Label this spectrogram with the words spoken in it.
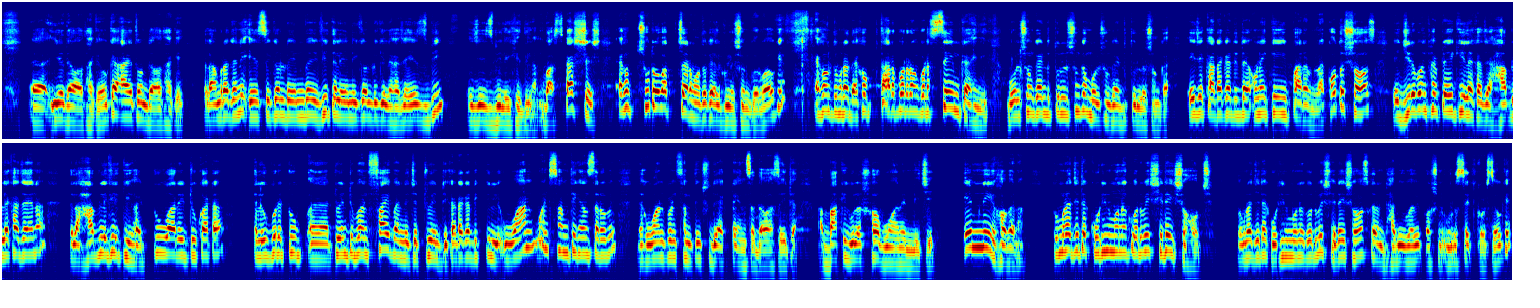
ইয়ে দেওয়া থাকে, ওকে? আয়তন দেওয়া থাকে। তাহলে আমরা জানি S equal to N by V তাহলে এন ইকাল টু কি লেখা যায়? এস বি এই যে এস বি লিখে দিলাম। বাস, কাজ শেষ। এখন ছোট বাচ্চার মতো ক্যালকুলেশন করব, ওকে? এখন তোমরা দেখো তারপর অঙ্কটা সেম কাহিনী। মূল সংখ্যা ইন্টু তুল্য সংখ্যা, মূল সংখ্যা ইন্টু তুল্য সংখ্যা। এই যে কাটাকাটিটা অনেকেই পারে না। কত সহজ? এই জিরো পয়েন্ট ফাইভটাকে কি লেখা যায়? হাফ লেখা যায় না। তাহলে হাফ লিখলে কি হয়? টু আর এই টু কাটা, তাহলে উপরে টু টোয়েন্টি পয়েন্ট ফাইভ আর নিচে টোয়েন্টি কাটাকাটি কি? ওয়ান পয়েন্ট সামথিং অ্যান্সার হবে। দেখো ওয়ান পয়েন্ট সামথিং শুধু একটা অ্যান্সার দেওয়া আছে এটা। আর বাকিগুলো সব ওয়ানের নিচে। এমনিই হবে না। তোমরা যেটা কঠিন মনে করবে সেটাই সহজ। তোমরা যেটা কঠিন মনে করবে সেটাই সহজ, কারণ ঢাবিভাবে প্রশ্নগুলো সেট করছে ওকে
